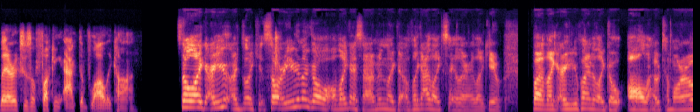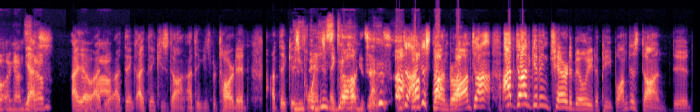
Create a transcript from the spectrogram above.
lyrics is a fucking active lolicon. So like, are you uh, like? So are you gonna go? Uh, like I said, I'm in like uh, like I like Sailor. I like you. But like, are you planning to like go all out tomorrow against Yes. him? I Oh, know, I do. I think I think he's done. I think he's retarded. I think his You points he's make no fucking sense. I'm, ju- I'm just done, bro. I'm done. I'm done giving charitability to people. I'm just done, dude.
